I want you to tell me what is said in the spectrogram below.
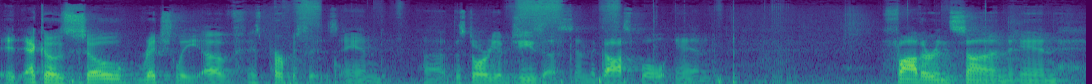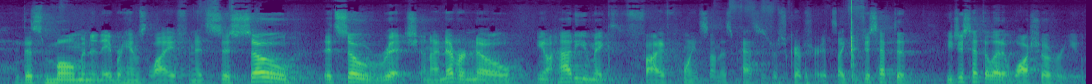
it echoes so richly of his purposes and uh, the story of Jesus and the gospel and father and son and this moment in Abraham's life. And it's just so it's so rich. And I never know, you know, how do you make five points on this passage of scripture? It's like you just have to you just have to let it wash over you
